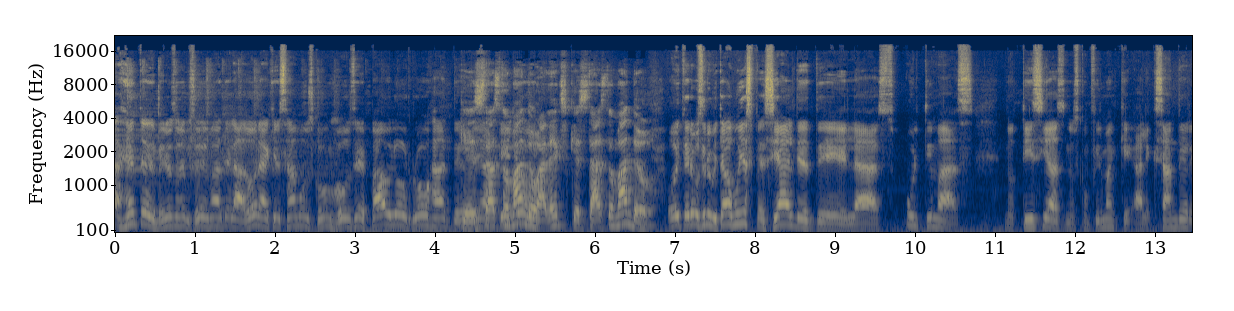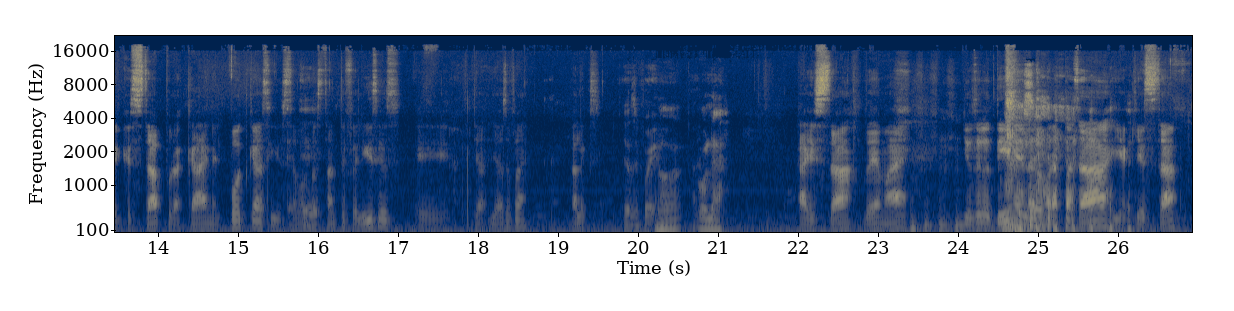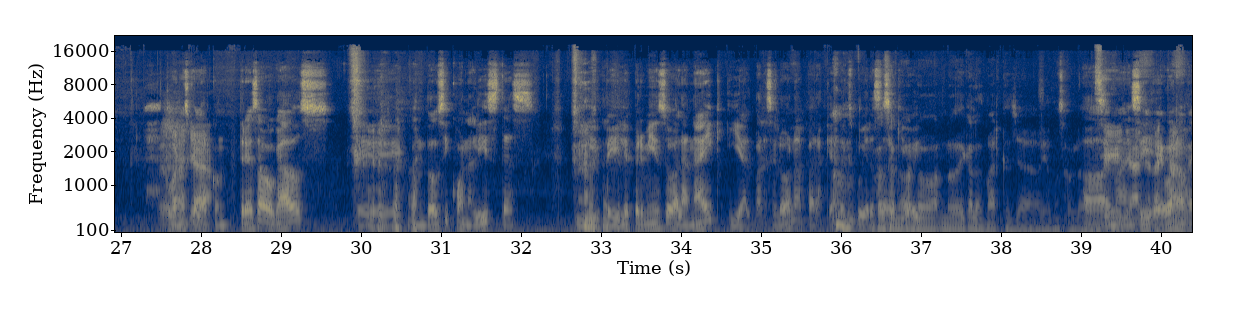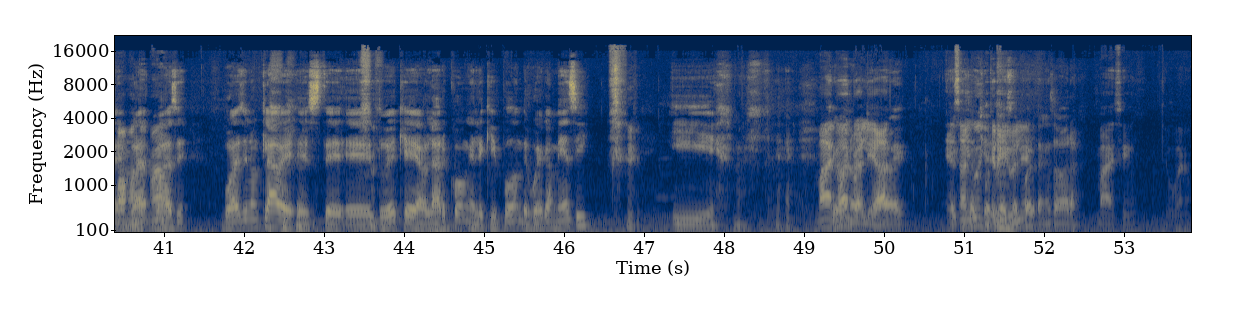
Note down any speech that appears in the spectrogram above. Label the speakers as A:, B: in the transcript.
A: Hola gente, bienvenidos a un episodio más de La Dona. Aquí estamos con José Pablo Rojas.
B: ¿Qué estás tomando, Alex? ¿Qué estás tomando?
A: Hoy tenemos un invitado muy especial desde las últimas noticias. Nos confirman que Alexander está por acá en el podcast y estamos
B: Eh.
A: bastante felices. Eh, ya, ya se fue, Alex.
B: Ya se fue.
C: No, hola.
A: Ahí está, ve, mae. Yo se los dije la semana pasada y aquí está. Pero bueno,
B: Tuvimos que hablar
A: ya.
B: con tres abogados, eh, con dos psicoanalistas y pedirle permiso a la Nike y al Barcelona para que Alex pudiera estar
C: José,
B: aquí
C: no,
B: hoy.
C: no, no diga las marcas, ya habíamos hablado.
B: Ay,
A: Sí,
B: man,
A: ya,
B: sí,
A: ya,
B: eh, bueno, eh, voy, a- voy a decir, voy a decirlo en clave. Este, eh, tuve que hablar con el equipo donde juega Messi y qué
A: no, en
B: bueno, qué
A: realidad
B: bueno, eh,
A: es algo increíble.
B: ¿Se acuerdan esa vara?
A: Mae, sí, qué bueno.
